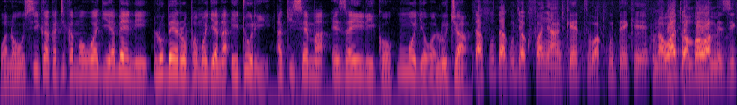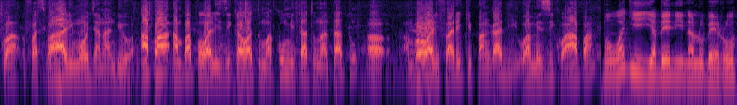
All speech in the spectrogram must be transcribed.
wanaohusika katika mauaji ya Beni, Lubero pamoja na Ituri, akisema Ezailiko, mmoja wa Lucha. tafuta kuja kufanya ankete wakuteke kuna watu ambao wamezikwa fasi pahali moja, na ndio hapa ambapo walizika watu makumi tatu na tatu uh, ambao walifariki Pangadi wamezikwa hapa. Mauaji ya Beni na Lubero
